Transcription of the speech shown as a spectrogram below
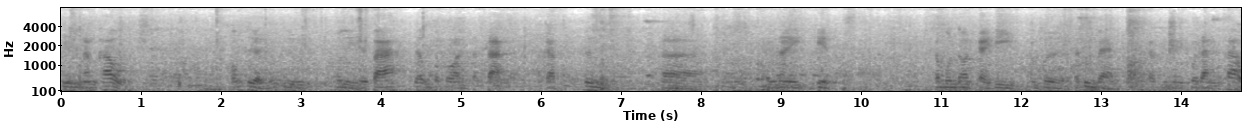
ที่นำเข้าของเถื่อนก็คือบุหรี่ไฟฟ้าและอุปกรณ์ต่างๆนะครับ ซึ่งออยู่ในเขต ตำบลดอนไก่ดีอำเภอกระทุ่มแบนนะครับอยู่ในโกดังข้าว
